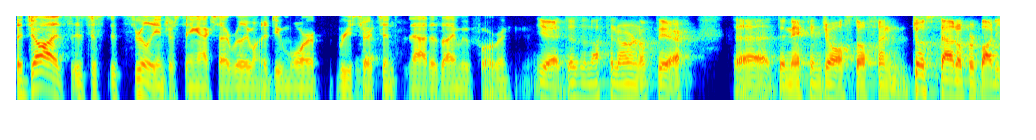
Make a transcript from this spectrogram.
the jaw is, is just it's really interesting. Actually, I really want to do more research yeah. into that as I move forward. Yeah, there's a lot to learn up there. The the neck and jaw stuff, and just that upper body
